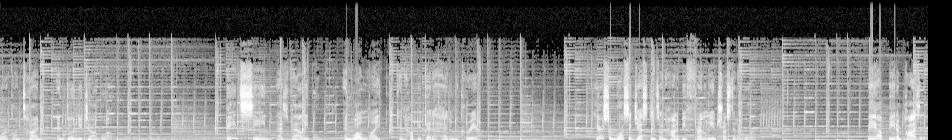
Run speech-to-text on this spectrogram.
work on time and doing your job well. Being seen as valuable and well liked can help you get ahead in your career. Here are some more suggestions on how to be friendly and trusted at work. Be upbeat and positive.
